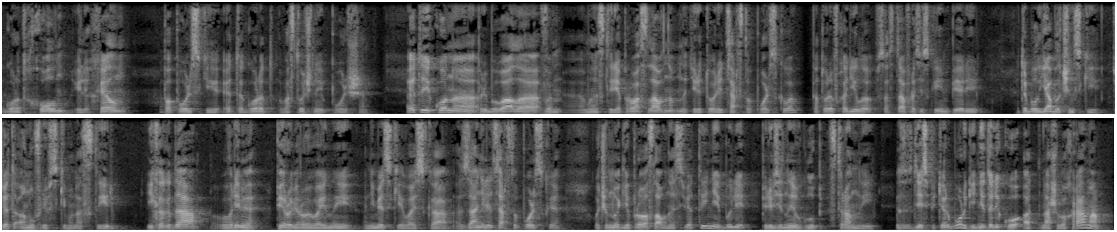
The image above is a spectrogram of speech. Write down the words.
Город Холм или Хелм по-польски – это город Восточной Польши. Эта икона пребывала в э, монастыре православном на территории царства польского, которое входило в состав Российской империи. Это был Яблочинский Свято-Ануфриевский монастырь. И когда во время Первой мировой войны немецкие войска заняли царство польское, очень многие православные святыни были перевезены вглубь страны. Здесь, в Петербурге, недалеко от нашего храма,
